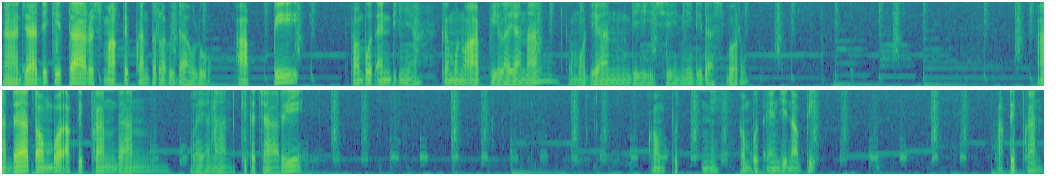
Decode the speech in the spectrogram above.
Nah, jadi kita harus mengaktifkan terlebih dahulu API Compute Engine-nya ke menu API layanan, kemudian di sini di dashboard ada tombol aktifkan dan layanan. Kita cari komput ini komput engine API aktifkan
